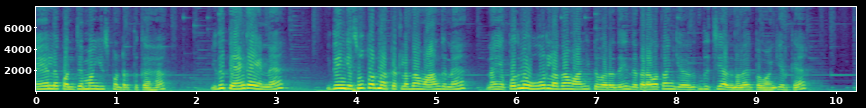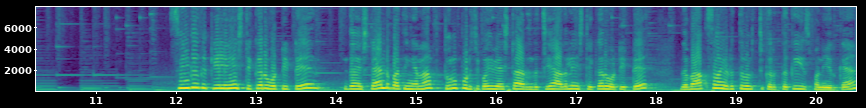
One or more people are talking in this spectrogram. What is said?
மேலே கொஞ்சமாக யூஸ் பண்ணுறதுக்காக இது தேங்காய் எண்ணெய். இது இங்கே சூப்பர் மார்க்கெட்டில் தான் வாங்கினேன். நான் எப்போதுமே ஊரில் தான் வாங்கிட்டு வர்றது. இந்த தடவை தான் இங்கே இருந்துச்சு. அதனால் இப்போ வாங்கியிருக்கேன். சிங்குக்கு கீழேயும் ஸ்டிக்கர் ஒட்டிட்டு இந்த ஸ்டாண்டு பார்த்தீங்கன்னா துரு பிடிச்சி போய் வேஸ்ட்டாக இருந்துச்சு. அதுலேயும் ஸ்டிக்கர் ஒட்டிட்டு இந்த பாக்ஸ்லாம் எடுத்து வச்சுக்கிறதுக்கு யூஸ் பண்ணியிருக்கேன்.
